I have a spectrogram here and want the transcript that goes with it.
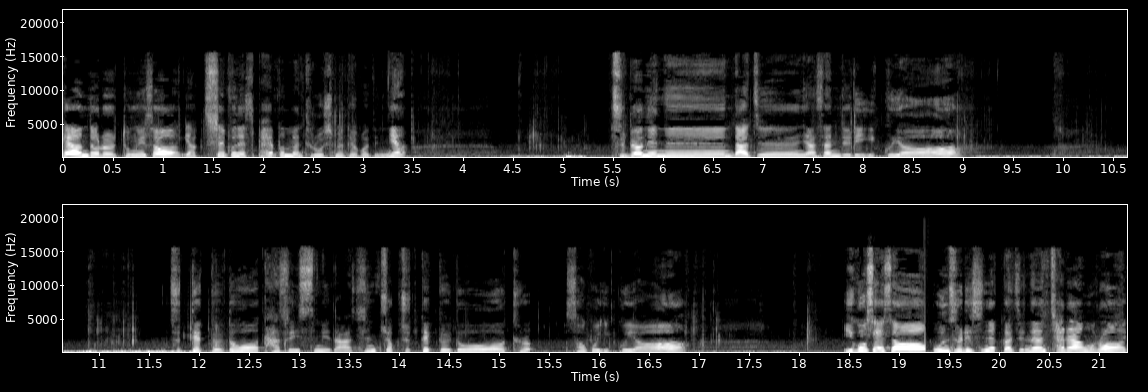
해안도로를 통해서 약 7분에서 8분만 들어오시면 되거든요. 주변에는 낮은 야산들이 있고요. 주택들도 다수 있습니다. 신축 주택들도 들어서고 있고요. 이곳에서 온수리 시내까지는 차량으로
